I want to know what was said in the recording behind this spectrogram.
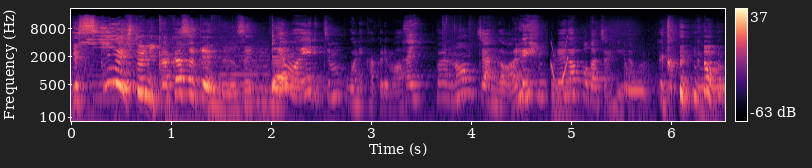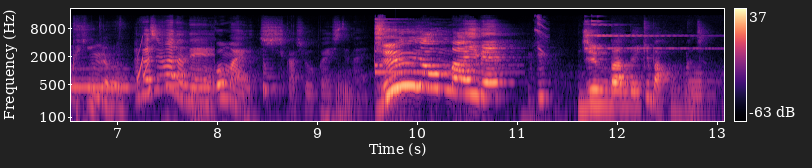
で好きな人に書かせてんのよ絶対。でもエリチもここに隠れます。はい。これのんちゃんが悪い。これがポタちゃん引いたから。こんな僕いいの？私まだね5枚しか紹介してない。14枚目。順番でいけばほのかちゃん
